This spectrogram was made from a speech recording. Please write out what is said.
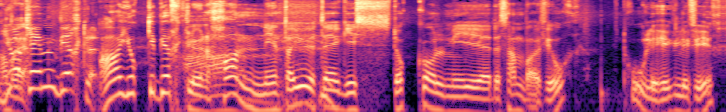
André? Joakim Bjørklund. Ah, Jokke Bjørklund. Han intervjuet jeg i Stockholm i desember i fjor. Utrolig hyggelig fyr.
